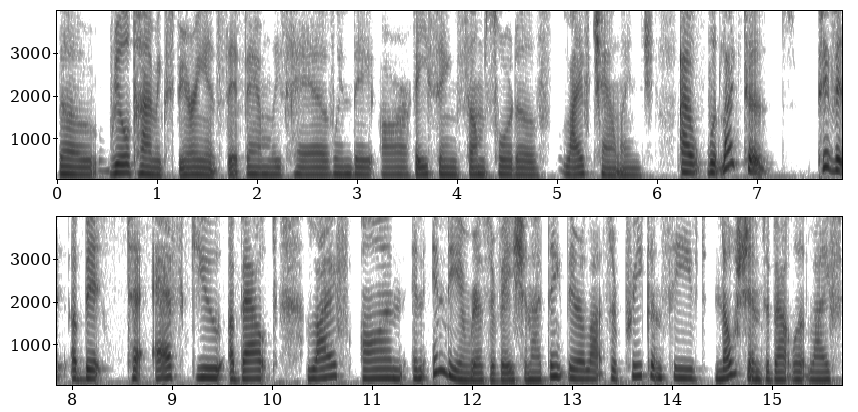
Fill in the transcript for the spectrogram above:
the real time experience that families have when they are facing some sort of life challenge. I would like to pivot a bit to ask you about life on an Indian reservation. I think there are lots of preconceived notions about what life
